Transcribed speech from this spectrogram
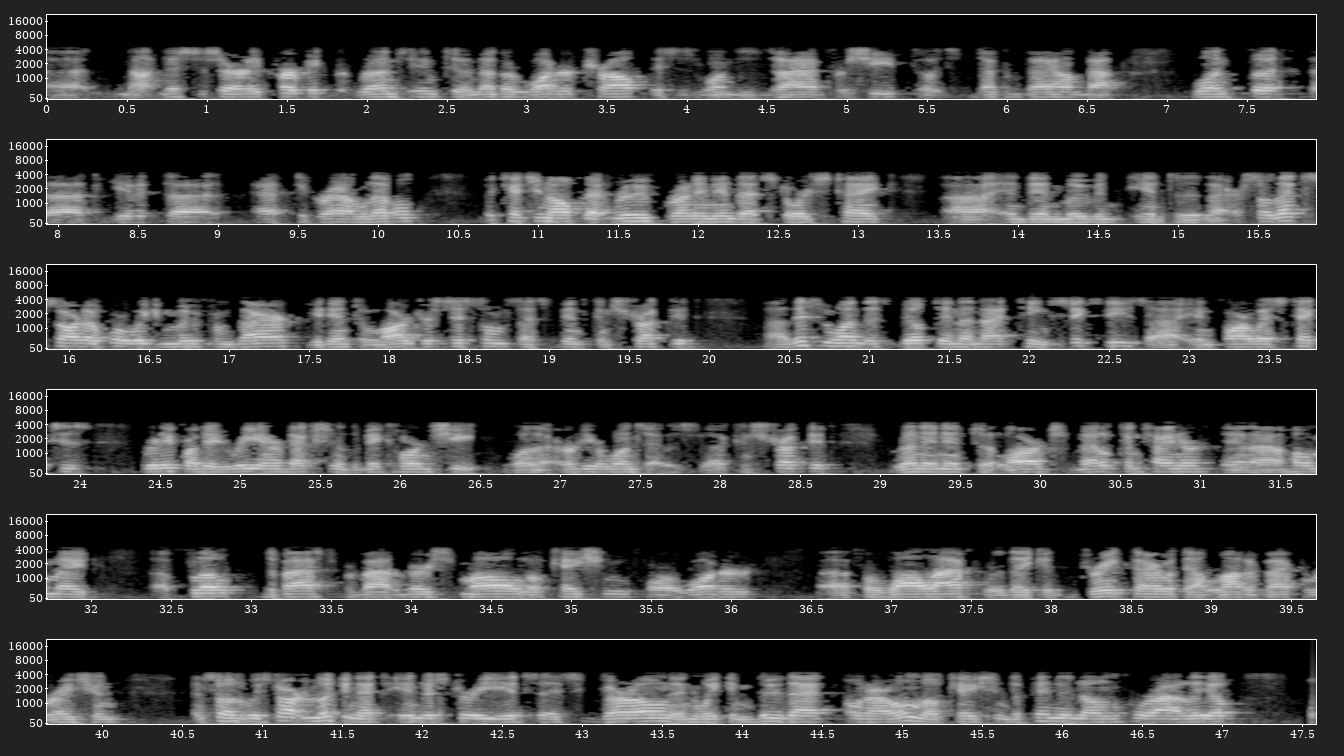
uh, not necessarily perfect, but runs into another water trough. This is one designed for sheep, so it's dug down about one foot uh, to get it uh, at the ground level. But catching off that roof, running into that storage tank, uh, and then moving into there. So that's sort of where we can move from there, get into larger systems that's been constructed. Uh, this is one that's built in the 1960s uh, in far west Texas, really for the reintroduction of the bighorn sheep. One of the earlier ones that was uh, constructed, running into a large metal container, then a homemade uh, float device to provide a very small location for water uh, for wildlife where they could drink there without a lot of evaporation. And so as we start looking at the industry, it's, it's grown and we can do that on our own location depending on where I live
